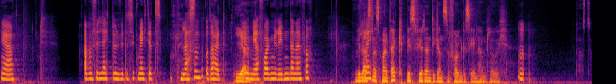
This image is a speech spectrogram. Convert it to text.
Ja. Aber vielleicht, wenn wir das Segment jetzt lassen oder halt Ja. über mehr Folgen reden, dann einfach. Wir Vielleicht- lassen es mal weg, bis wir dann die ganzen Folgen gesehen haben, glaube ich. Passt.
